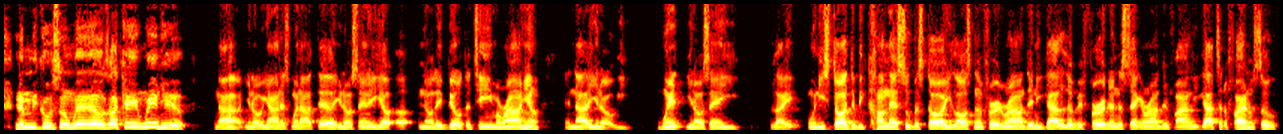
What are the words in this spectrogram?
Let me go somewhere else. I can't win here. Nah, you know, Giannis went out there, you know I'm saying? He, uh, you know, they built a team around him. And now, you know, he went, you know saying? He, like, when he started to become that superstar, he lost in the third round. Then he got a little bit further in the second round. Then finally got to the final. So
